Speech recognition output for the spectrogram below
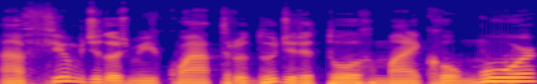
uh, filme de 2004 do diretor Michael Moore,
